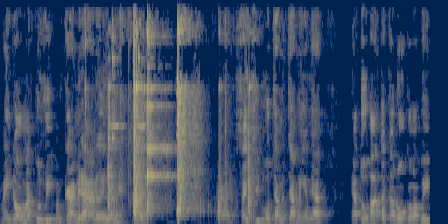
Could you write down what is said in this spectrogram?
máy đo mặt quân vị bằng camera nữa anh em này. Đây. À, xanh chín 100 phần trăm anh em nhá nhà tôi bán tất cả đồ cờ bạc bịp.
